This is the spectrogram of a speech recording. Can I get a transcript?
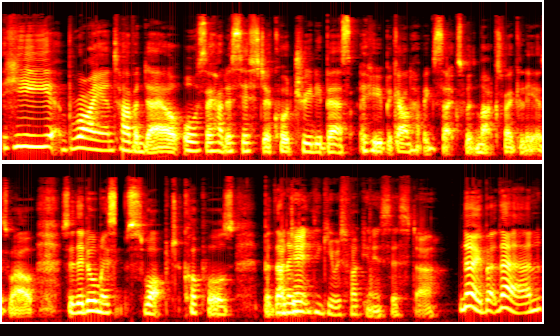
he, Brian Tevendale, also had a sister called Trudy Birse who began having sex with Max regularly as well. So they'd almost swapped couples. But I don't think he was fucking his sister. No, but then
